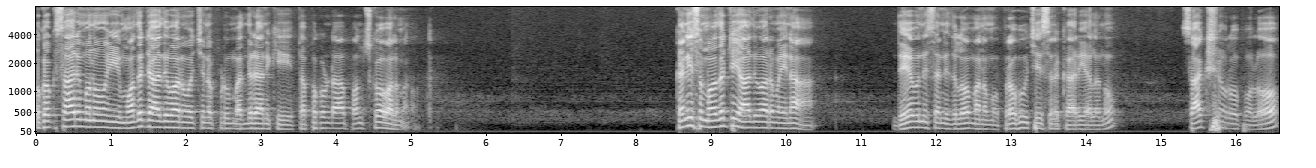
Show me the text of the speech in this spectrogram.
ఒక్కొక్కసారి మనం ఈ మొదటి ఆదివారం వచ్చినప్పుడు మందిరానికి తప్పకుండా పంచుకోవాలి మనం. కనీసం మొదటి ఆదివారం అయినా దేవుని సన్నిధిలో మనము ప్రభు చేసిన కార్యాలను సాక్ష్యం రూపంలో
